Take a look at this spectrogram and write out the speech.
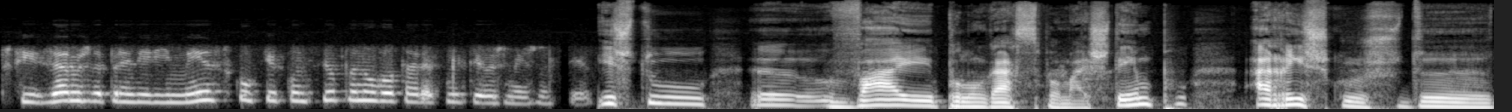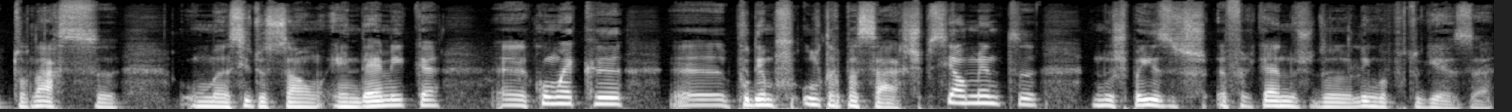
precisamos de aprender imenso com o que aconteceu para não voltar a cometer os mesmos erros. Isto uh, vai prolongar-se por mais tempo? Há riscos de tornar-se uma situação endémica? Eh, como é que eh, podemos ultrapassar, especialmente nos países africanos de língua portuguesa?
